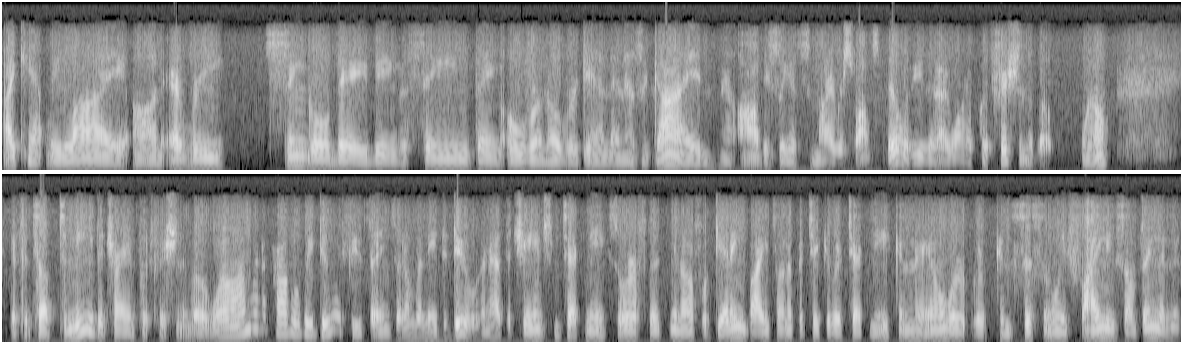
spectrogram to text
i can't rely on every single day being the same thing over and over again. And as a guide obviously it's my responsibility that i want to put fish in the boat. Well if it's up to me to try and put fish in the boat, well, I'm going to probably do a few things that I'm going to need to do. We're going to have to change some techniques, or if the, you know, if we're getting bites on a particular technique, and you know, we're, we're consistently finding something, and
